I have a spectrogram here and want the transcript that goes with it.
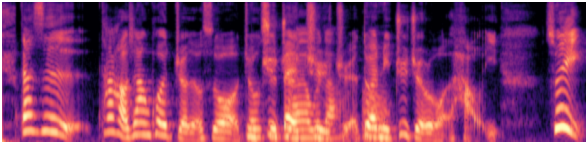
但是他好像会觉得说，就是被拒绝，对，你拒绝了我的好意。所以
